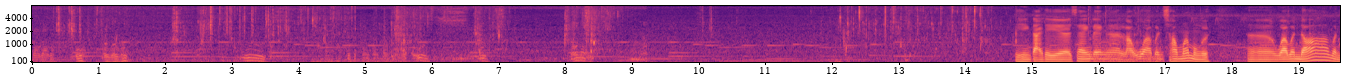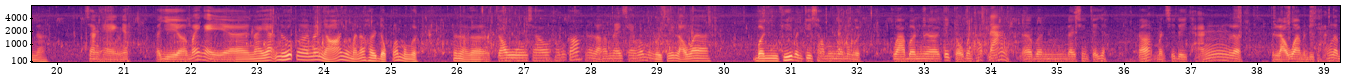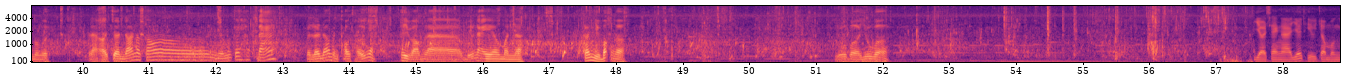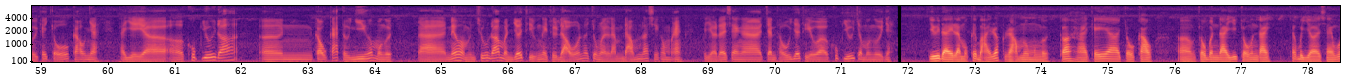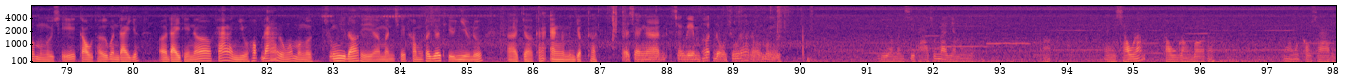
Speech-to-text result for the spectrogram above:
đây đây đây đây ui ui ui ui ui thì hiện tại thì ờ, sang đang ờ, lậu qua bên sông á mọi người. À, qua bên đó mình sang hàng nha. Tại vì mấy ngày nay á nước nó nhỏ nhưng mà nó hơi đục lắm mọi người nên là ờ, câu sao không có. Nên là hôm nay sang với mọi người sẽ lậu qua bên phía bên kia sông luôn nha mọi người. Qua bên ờ, cái chỗ bên hốc đá này, ờ, bên đây sang chỉ ra đó mình sẽ đi thẳng lên mình lậu qua mình đi thẳng lên mọi người. Là ở trên đó nó có những cái hốc đá. Mình lên đó mình câu thử nha. Hy vọng là bữa nay mình có nhiều bất ngờ. Vô bờ vô bờ. Giờ sang à, giới thiệu cho mọi người cái chỗ câu nha. Tại vì à, ở khúc dưới đó ờ, câu cá tự nhiên á mọi người. Là nếu mà mình xuống đó mình giới thiệu ngay từ đầu nói chung là làm động nó sẽ không ăn. Bây giờ để sang à, tranh thủ giới thiệu khúc dưới cho mọi người nha. Dưới đây là một cái bãi rất rộng luôn mọi người. Có hai cái chỗ câu ờ, chỗ bên đây với chỗ bên đây. Chắc bây giờ sang với mọi người sẽ câu thử bên đây chứ. Ở đây thì nó khá là nhiều hốc đá luôn á mọi người. Xuống dưới đó thì mình sẽ không có giới thiệu nhiều nữa. À, chờ cá ăn là mình giật thôi để sang à, sang đem hết đồ xuống đó rồi mọi người. Bây giờ mình sẽ thả xuống đây nha mọi người. Đó. Này, sâu lắm, câu gần bờ thôi. Nó không có câu xa được.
